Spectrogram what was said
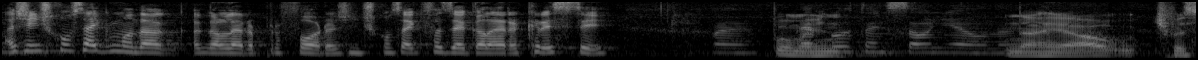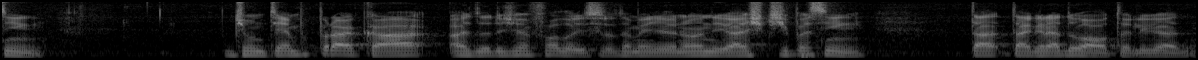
a gente consegue mandar a galera pra fora, a gente consegue fazer a galera crescer. É, Pô, é mas- importante essa união, né? Na real, tipo assim, de um tempo pra cá, a Duda já falou, isso tá melhorando, e eu acho que, tipo assim, tá, tá gradual, tá ligado?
